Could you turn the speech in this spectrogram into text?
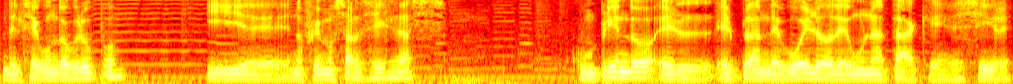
del segundo grupo y eh, nos fuimos a las islas cumpliendo el, el plan de vuelo de un ataque, es decir,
